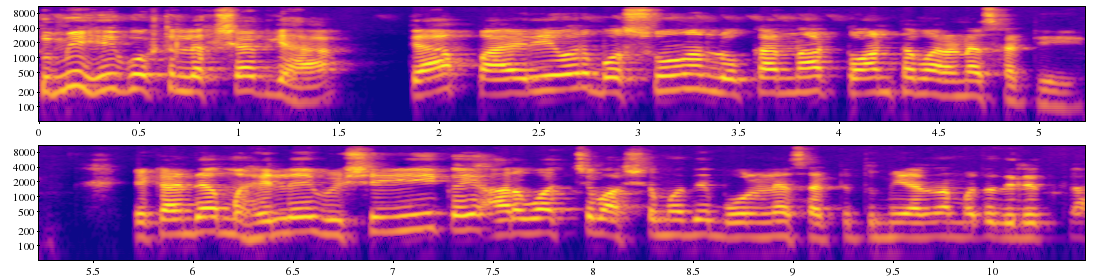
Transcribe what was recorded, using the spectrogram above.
तुम्ही ही गोष्ट लक्षात घ्या. त्या पायरीवर बसून लोकांना टॉन्ट मारण्यासाठी एखाद्या महिलेविषयी काही अर्वाच्य भाषेमध्ये बोलण्यासाठी तुम्ही यांना मतं दिलीत का?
